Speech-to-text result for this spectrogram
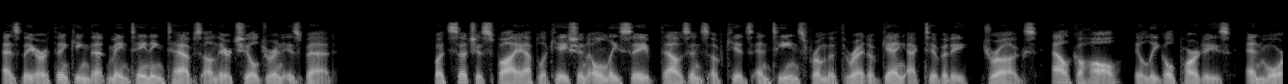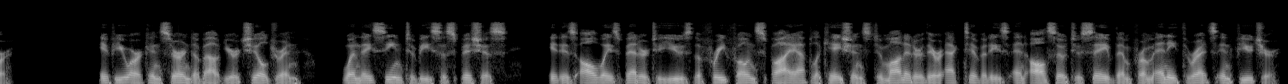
as they are thinking that maintaining tabs on their children is bad but such a spy application only saved thousands of kids and teens from the threat of gang activity, drugs, alcohol, illegal parties, and more. If you are concerned about your children, when they seem to be suspicious, it is always better to use the free phone spy applications to monitor their activities and also to save them from any threats in future.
